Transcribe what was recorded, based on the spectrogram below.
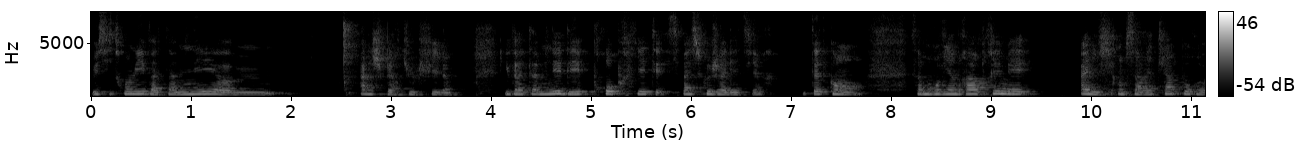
le citron, lui, va t'amener... Euh, ah, je perdu le fil. Il va t'amener des propriétés. C'est pas ce que j'allais dire. Peut-être quand ça me reviendra après, mais allez, on s'arrête là pour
